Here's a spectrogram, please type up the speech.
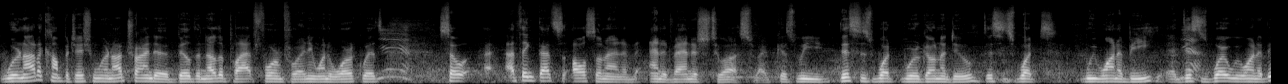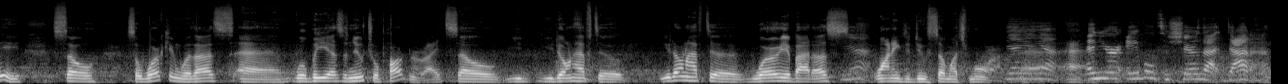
we're not a competition. We're not trying to build another platform for anyone to work with. Yeah, yeah. So I- think that's also an, an advantage to us, right? Because we this is what we're gonna do. This is what we want to be, and this Yeah. is where we want to be. So so working with us uh, will be as a neutral partner, right? So you you don't have to you don't have to worry about us Yeah. wanting to do so much more. Yeah, yeah, yeah. Uh, And you're able to share that data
